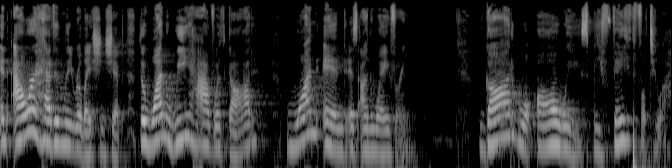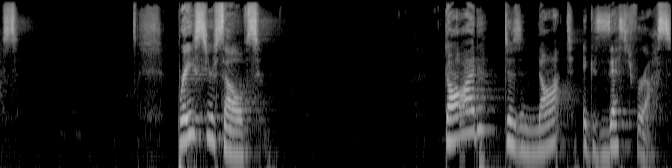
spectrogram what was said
In our heavenly relationship, the one we have with God, one end is unwavering. God will always be faithful to us. Brace yourselves. God does not exist for us.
